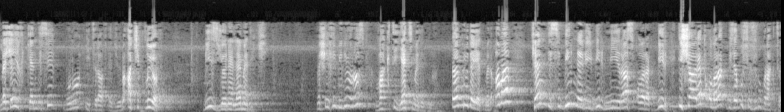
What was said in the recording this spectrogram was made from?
Ve şeyh kendisi bunu itiraf ediyor ve açıklıyor. Biz yönelemedik. Ve şeyhi biliyoruz vakti yetmedi buna. Ömrü de yetmedi. Ama kendisi bir nevi bir miras olarak bir işaret olarak bize bu sözünü bıraktı.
